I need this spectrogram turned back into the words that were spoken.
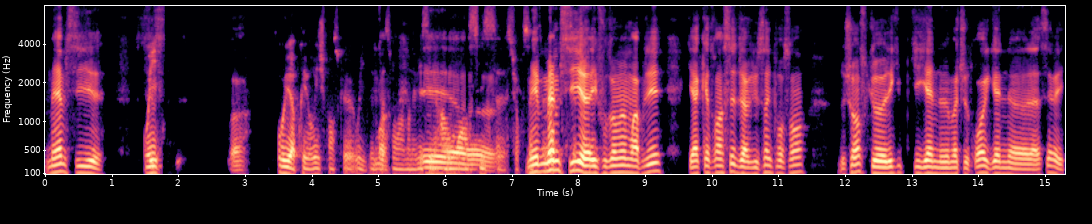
Même si. Oui. Oui, a priori, je pense que oui. De toute façon, à mon avis, c'est 6 sur Mais même si, il faut quand même rappeler qu'il y a 87,5% de chances que l'équipe qui gagne le match 3 gagne la série.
